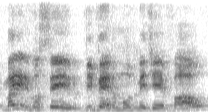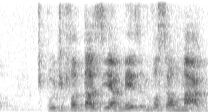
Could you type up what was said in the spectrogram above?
imagine você viver no mundo medieval, tipo, de fantasia mesmo, você é um mago,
